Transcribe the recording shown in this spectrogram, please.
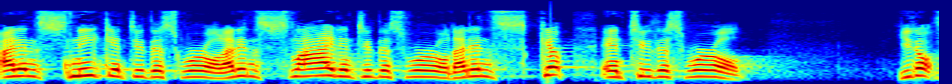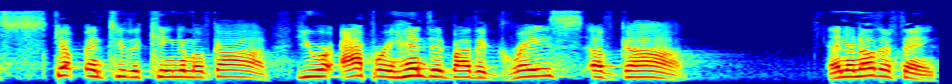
I didn't sneak into this world. I didn't slide into this world. I didn't skip into this world. You don't skip into the kingdom of God. You are apprehended by the grace of God. And another thing,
